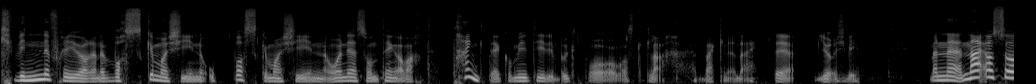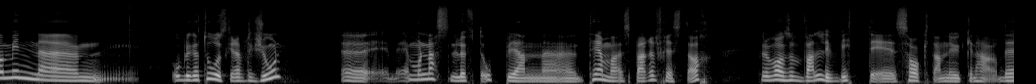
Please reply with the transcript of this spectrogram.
kvinnefrigjørende vaskemaskin og oppvaskemaskin og en del sånne ting har vært. Tenk deg hvor mye tid de brukte på å vaske klær back in the day. Det gjør ikke vi. Men eh, nei, altså min eh, obligatoriske refleksjon eh, Jeg må nesten løfte opp igjen eh, temaet sperrefrister. For det var en så veldig vittig sak denne uken her. Det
